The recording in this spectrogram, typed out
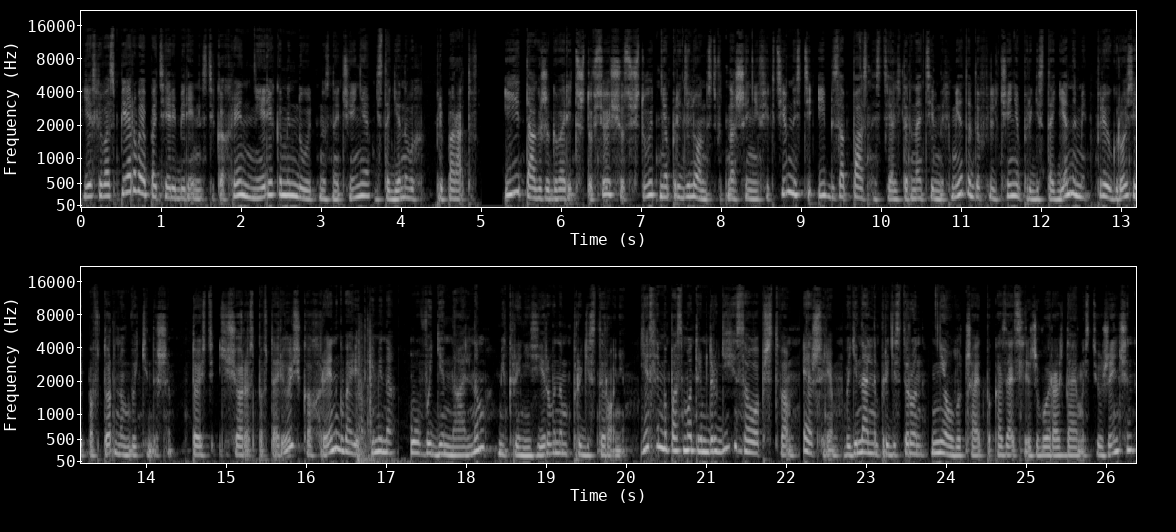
Если у вас первая потеря беременности, Кохрен не рекомендует назначение гистогеновых препаратов. И также говорит, что все еще существует неопределенность в отношении эффективности и безопасности альтернативных методов лечения прогестогенами при угрозе повторном выкидыше. То есть, еще раз повторюсь, Кохрейн говорит именно о вагинальном микронизированном прогестероне. Если мы посмотрим другие сообщества, Эшери, вагинальный прогестерон не улучшает показатели живой рождаемости у женщин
